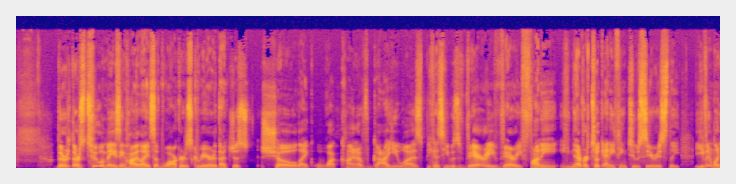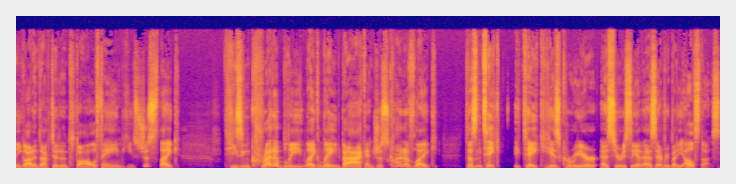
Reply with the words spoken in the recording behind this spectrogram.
there's there's two amazing highlights of Walker's career that just show like what kind of guy he was because he was very very funny. He never took anything too seriously. Even when he got inducted into the Hall of Fame, he's just like he's incredibly like laid back and just kind of like doesn't take take his career as seriously as everybody else does.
